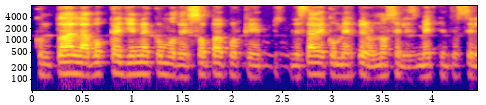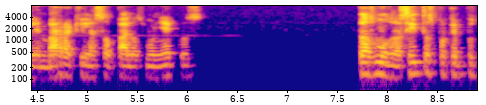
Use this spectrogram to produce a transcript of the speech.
con toda la boca llena como de sopa porque pues, les da de comer, pero no se les mete, entonces se le embarra aquí la sopa a los muñecos. Dos mugrositos porque pues,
